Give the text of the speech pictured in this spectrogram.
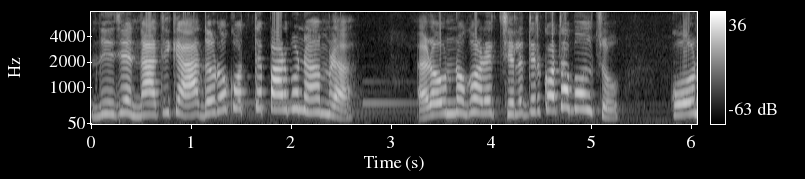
নিজের নাতিকে আদরও করতে পারব না আমরা। আর অন্য ঘরের ছেলেদের কথা বলছো? কোন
